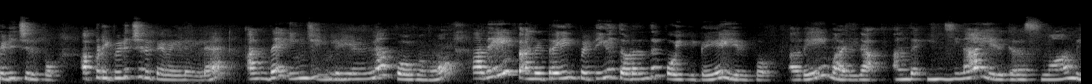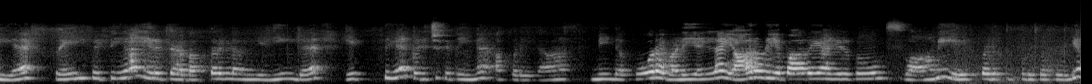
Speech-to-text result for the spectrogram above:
பிடிச்சிருப்போம் அப்படி பிடிச்சிருக்க வேலையில அந்த இன்ஜின் எல்லாம் போகணும். அதே அந்த ட்ரெயின் பெட்டியும் தொடர்ந்து போய்கிட்டே இருக்கும். அதே மாதிரிதான். அந்த இன்ஜினா இருக்கிற சுவாமிய ட்ரெயின் பெட்டியா இருக்கிற பக்தர்களை வந்து நீங்க கெட்டியா பிடிச்சுக்கிட்டீங்க அப்படின்னா நீங்க போற வழியெல்லாம் யாருடைய பாதையா இருக்கும்? சுவாமி ஏற்படுத்தி கொடுக்கக்கூடிய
